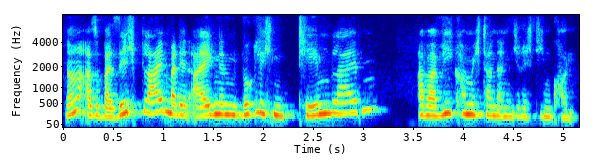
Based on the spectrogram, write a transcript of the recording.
ne, also bei sich bleiben, bei den eigenen wirklichen Themen bleiben. Aber wie komme ich dann an die richtigen Kunden?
